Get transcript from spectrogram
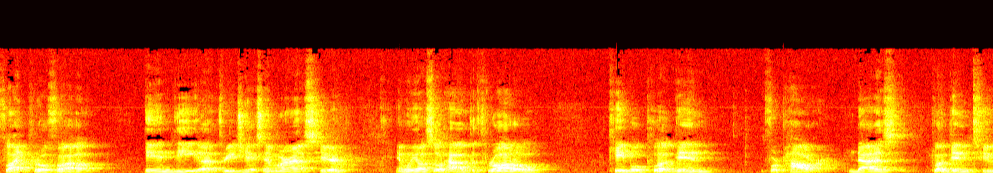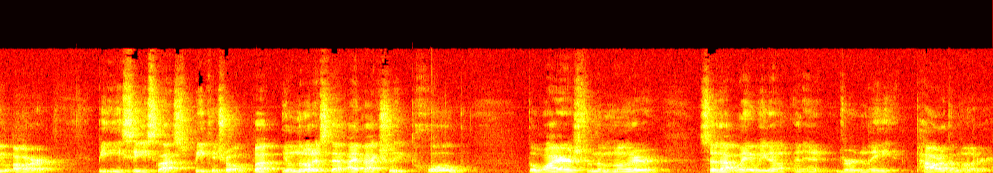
flight profile in the uh, 3GX MRS here. And we also have the throttle cable plugged in for power. That is plugged into our BEC slash speed control. But you'll notice that I've actually pulled the wires from the motor so that way we don't inadvertently power the motor.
